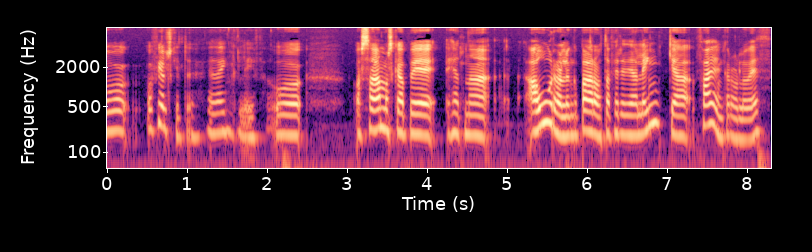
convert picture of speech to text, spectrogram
og, og fjölskyldu eða englíf og á samaskapi hérna áralöngu bara átt að fyrir því að lengja fæðingarólofið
